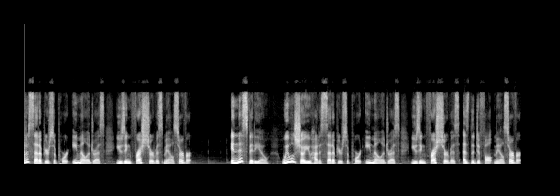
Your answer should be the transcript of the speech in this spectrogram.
to set up your support email address using Freshservice Mail Server. In this video, we will show you how to set up your support email address using Freshservice as the default mail server.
